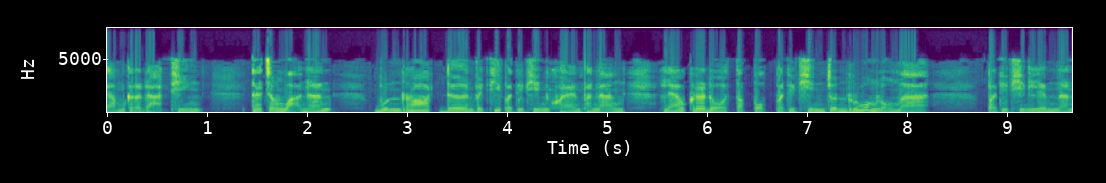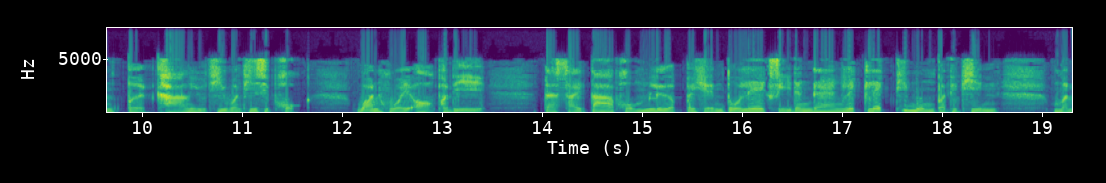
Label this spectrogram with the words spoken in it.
ยำกระดาษทิ้ง แต่จังหวะนั้น บุญรอดเดินไปที่ปฏิทินแขวนผนัง แล้วกระโดดตะปบปฏิทินจนร่วงลงมา ปฏิทินเล่มนั้นเปิดค้างอยู่ที่วันที่ 16 วันหวยออกพอดี แต่สายตาผมเหลือบไปเห็นตัวเลขสีแดงๆ เล็กๆ ที่มุมปฏิทิน มัน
